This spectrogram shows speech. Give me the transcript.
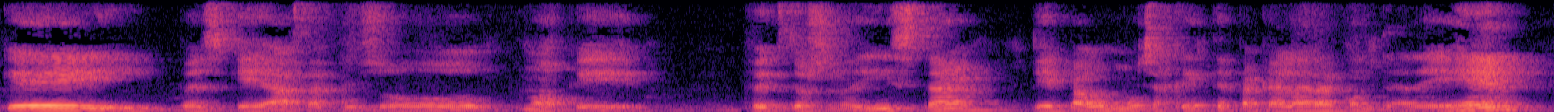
qué, y pues que hasta acusó, no, que fue extorsionista, que pagó mucha gente para que hablara contra de él.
